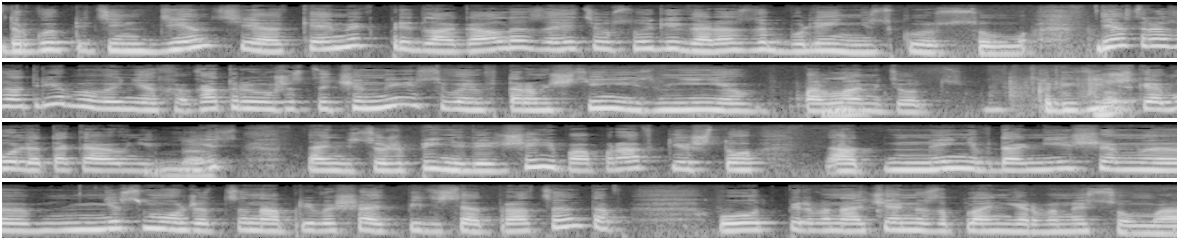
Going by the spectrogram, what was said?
Другой претендент, Кемик, предлагала за эти услуги гораздо более низкую сумму. Я сразу о требованиях, которые ужесточены сегодня в втором чтении, изменения в парламенте, вот политическая Но, ну, воля такая у них да. есть, они все же приняли решение поправки, что отныне в дальнейшем э, не сможет цена превышать 50% от первоначально запланированной суммы.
